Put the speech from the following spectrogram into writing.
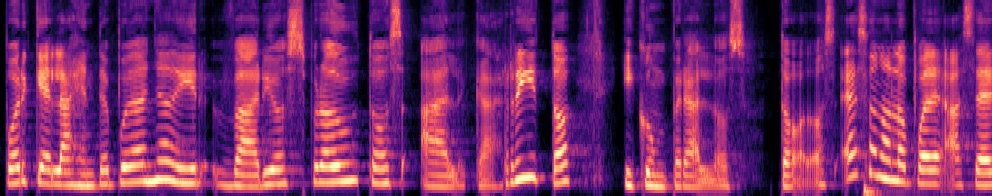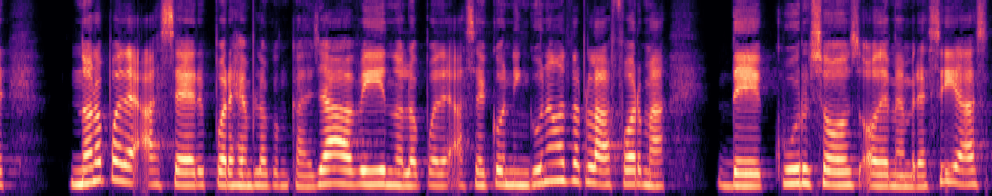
porque la gente puede añadir varios productos al carrito y comprarlos todos. Eso no lo puede hacer no lo puede hacer, por ejemplo, con Kajabi, no lo puede hacer con ninguna otra plataforma de cursos o de membresías,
